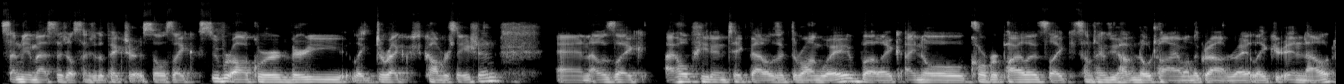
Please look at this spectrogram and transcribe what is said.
Send me a message. I'll send you the picture. So it was like super awkward, very like direct conversation. And I was like, I hope he didn't take that. I was like the wrong way, but like I know corporate pilots, like sometimes you have no time on the ground, right? Like you're in and out.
